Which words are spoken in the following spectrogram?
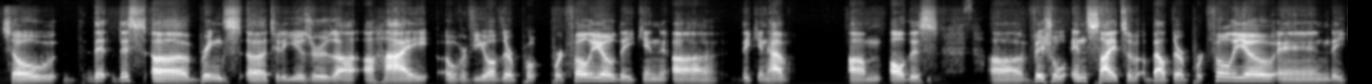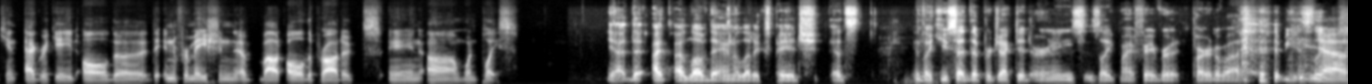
So th- this uh, brings uh, to the users a, a, high overview of their po- portfolio. They can uh, they can have um, all this uh, visual insights of, about their portfolio and they can aggregate all the, the information about all the products in uh, one place. Yeah, the, I, I love the analytics page. That's like you said, the projected earnings is like my favorite part about it because like, yeah,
